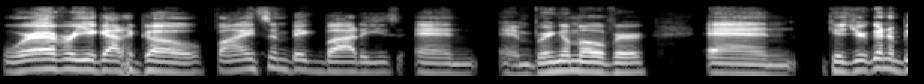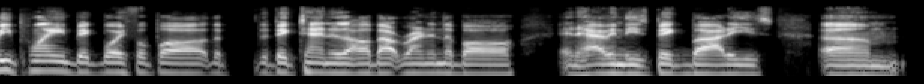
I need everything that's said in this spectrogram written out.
wherever you got to go. Find some big bodies and and bring them over. And because you're going to be playing big boy football, the the Big Ten is all about running the ball and having these big bodies um,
